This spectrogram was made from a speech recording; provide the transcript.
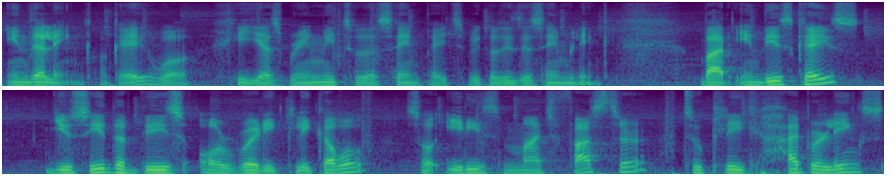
in the link. Okay, well, he just bring me to the same page because it's the same link. But in this case, you see that this is already clickable, so it is much faster to click hyperlinks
